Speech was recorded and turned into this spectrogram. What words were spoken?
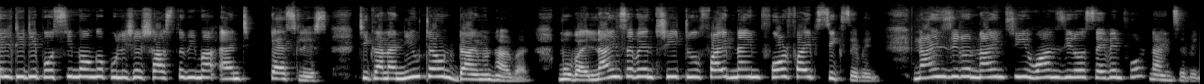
LTD Paschimbanga পুলিশের স্বাস্থ্য বীমা অ্যান্ড ক্যাশলেস, ঠিকানা New Town Diamond Harbour, mobile nine seven three two five nine four five six seven, nine zero nine three one zero seven four nine seven.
